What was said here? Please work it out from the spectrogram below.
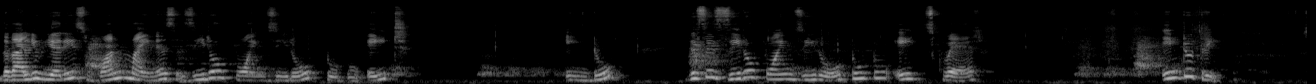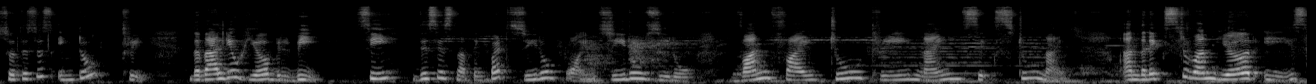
the value here is 1 minus 0 0.0228 into, this is 0 0.0228 square into 3. So this is into 3. The value here will be See, this is nothing but 0 0.0015239629 and the next one here is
